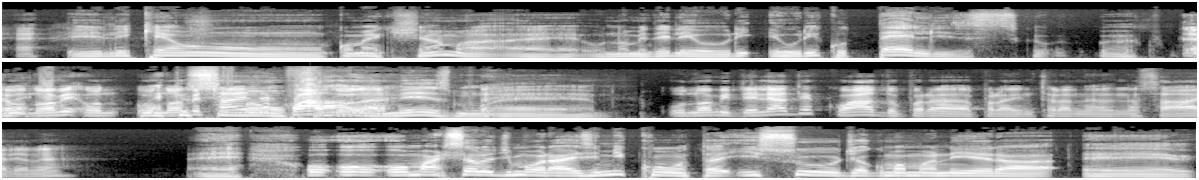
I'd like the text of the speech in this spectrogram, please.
Ele quer um. Como é que chama? É, o nome dele é Euri, Eurico Teles. É, o nome, o, o é nome o tá Simão adequado, fala né? mesmo? É. O nome dele é adequado para entrar na- nessa área, né? É. Ô, ô, ô, Marcelo de Moraes, e me conta, isso de alguma maneira, é,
